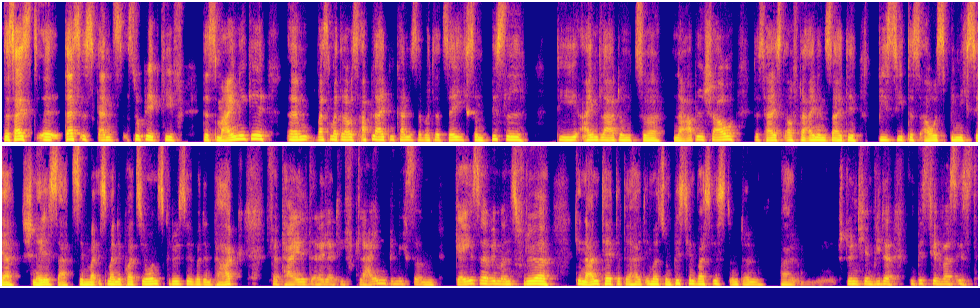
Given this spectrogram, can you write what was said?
das heißt, äh, das ist ganz subjektiv das meinige. Ähm, was man daraus ableiten kann, ist aber tatsächlich so ein bisschen die Einladung zur Nabelschau. Das heißt, auf der einen Seite, wie sieht es aus? Bin ich sehr schnell satt? Ist meine Portionsgröße über den Tag verteilt relativ klein? Bin ich so ein Gazer, wie man es früher genannt hätte, der halt immer so ein bisschen was isst und dann ein paar Stündchen wieder ein bisschen was isst?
